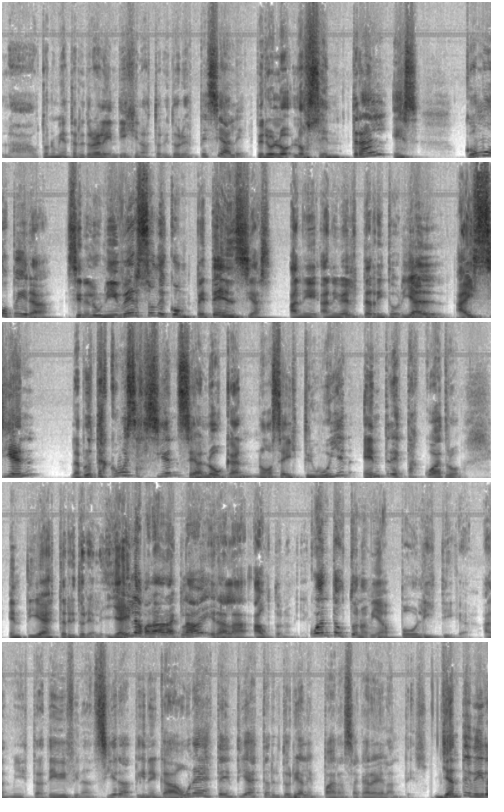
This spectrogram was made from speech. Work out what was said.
la autonomía territorial indígena, los territorios especiales, pero lo, central es cómo opera. Si en el universo de competencias a, nivel territorial hay 100, la pregunta es cómo esas 100 se alocan, ¿no? se distribuyen entre estas cuatro entidades territoriales. Y ahí la palabra clave era la autonomía. ¿Cuánta autonomía política, administrativa y financiera tiene cada una de estas entidades territoriales para sacar adelante eso? Y antes de ir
